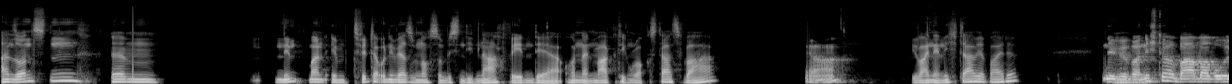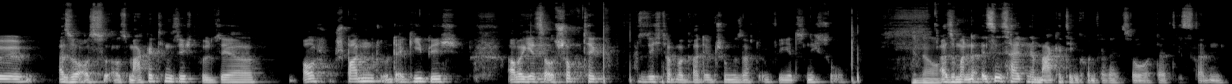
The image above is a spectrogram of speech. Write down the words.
Ansonsten ähm, nimmt man im Twitter-Universum noch so ein bisschen die Nachwehen der Online-Marketing-Rockstars wahr. Ja. Wir waren ja nicht da, wir beide. Nee, wir ähm. waren nicht da, war aber wohl, also aus, aus Marketing-Sicht wohl sehr auch spannend und ergiebig. Aber jetzt aus ShopTech-Sicht haben wir gerade eben schon gesagt, irgendwie jetzt nicht so Genau. Also man, es ist halt eine Marketingkonferenz so. Das ist dann,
